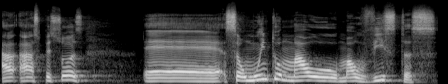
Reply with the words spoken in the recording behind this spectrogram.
a, as pessoas é, são muito mal, mal vistas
